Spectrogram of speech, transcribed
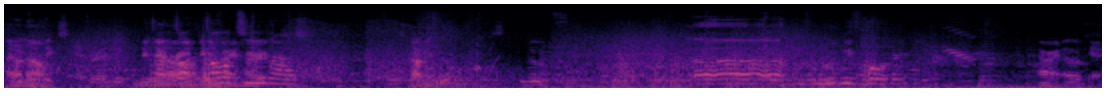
I don't The know. Olympics ever ended? They never It's all- ended it's all up to you, heart. Stop it. Move. Uh, Move me forward. Alright. Okay.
